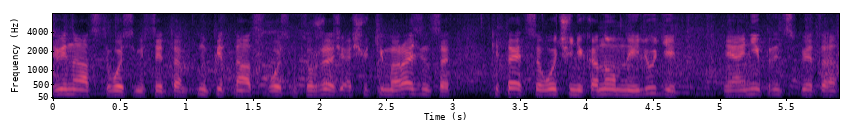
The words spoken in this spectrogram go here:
12,80 или там, ну, 15,80. Уже ощутимая разница. Китайцы очень экономные люди, и они, в принципе, это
